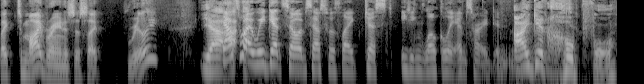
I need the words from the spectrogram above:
like, to my brain, it's just like, really? Yeah. That's I, why we get so obsessed with like just eating locally. I'm sorry, I didn't. I get hopeful.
